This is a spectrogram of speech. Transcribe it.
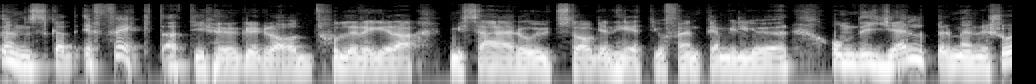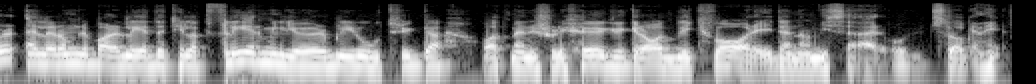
önskad effekt att i högre grad tolerera misär och utslagenhet i offentliga miljöer. Om det hjälper människor eller om det bara leder till att fler miljöer blir otrygga och att människor i högre grad blir kvar i denna misär och utslagenhet.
